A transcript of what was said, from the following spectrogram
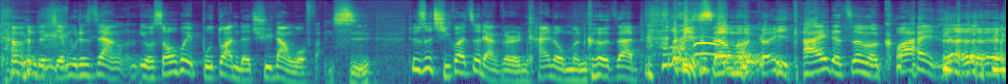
他们的节目就是这样，有时候会不断的去让我反思，就是奇怪这两个人开龙门客栈，为什么可以开得这么快乐？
